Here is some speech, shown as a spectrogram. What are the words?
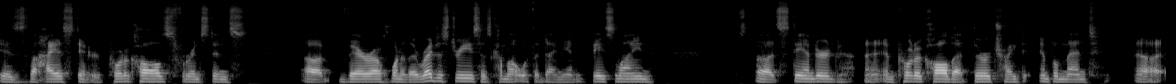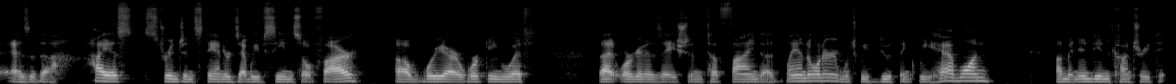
is the highest standard protocols. For instance, uh, Verra, one of the registries, has come out with a dynamic baseline uh, standard and protocol that they're trying to implement uh, as the highest stringent standards that we've seen so far. Uh, we are working with that organization to find a landowner, which we do think we have one, um, in Indian country to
